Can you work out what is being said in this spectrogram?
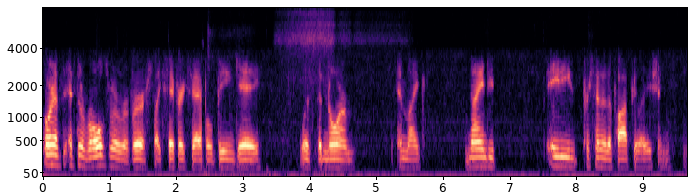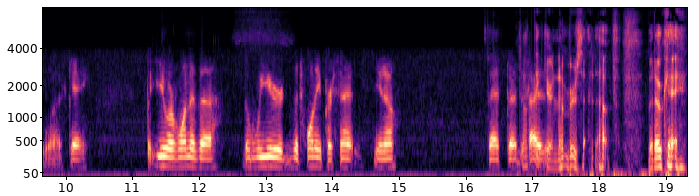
Or if if the roles were reversed, like say for example, being gay was the norm, and like 90, 80 percent of the population was gay, but you were one of the the weird, the twenty percent, you know, that uh, I don't think decided your numbers add up, but okay.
